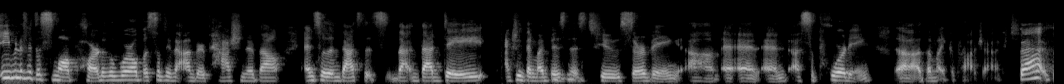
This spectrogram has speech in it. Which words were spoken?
Even if it's a small part of the world, but something that I'm very passionate about. And so then that's this, that that day, actually, then my mm-hmm. business to serving um, and and uh, supporting uh, the Micah project. That's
